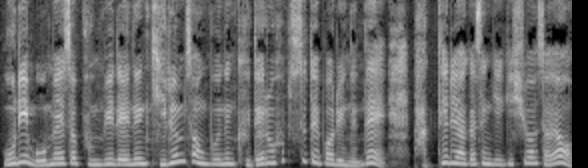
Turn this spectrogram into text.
우리 몸에서 분비되는 기름 성분은 그대로 흡수돼 버리는데 박테리아가 생기기 쉬워서요.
